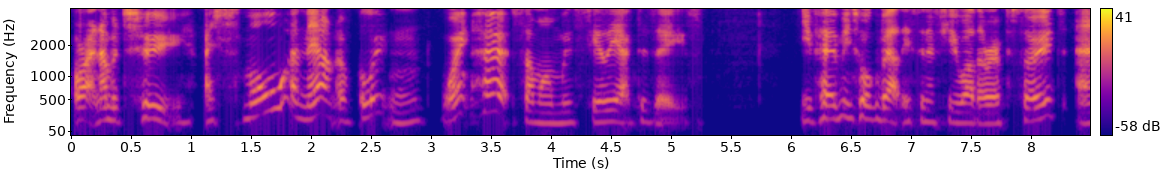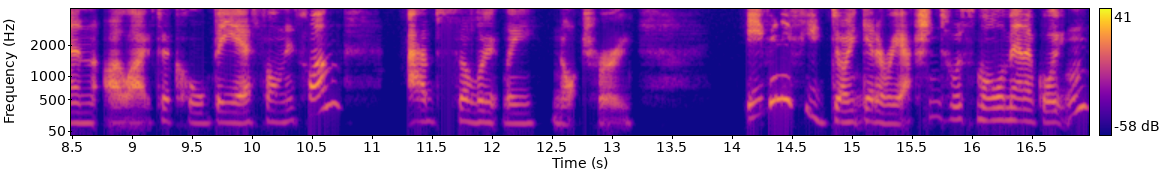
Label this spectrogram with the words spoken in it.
All right, number two, a small amount of gluten won't hurt someone with celiac disease. You've heard me talk about this in a few other episodes, and I like to call BS on this one. Absolutely not true. Even if you don't get a reaction to a small amount of gluten,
